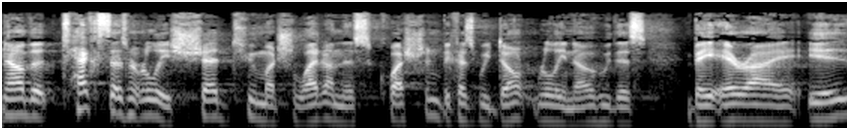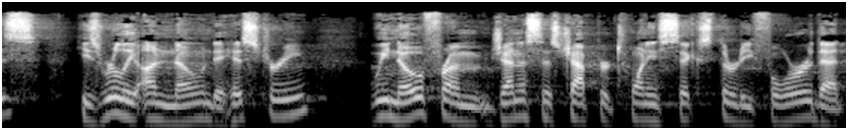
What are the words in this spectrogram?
Now, the text doesn't really shed too much light on this question because we don't really know who this Beeri is. He's really unknown to history. We know from Genesis chapter 26, 34, that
